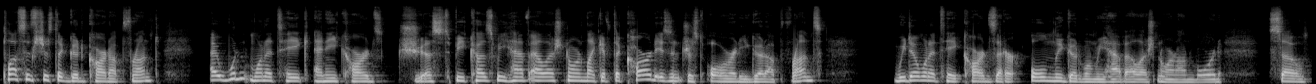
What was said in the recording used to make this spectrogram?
Plus, it's just a good card up front. I wouldn't want to take any cards just because we have Elesh Norn. Like, if the card isn't just already good up front, we don't want to take cards that are only good when we have Elesh on board. So,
